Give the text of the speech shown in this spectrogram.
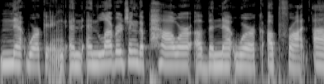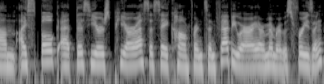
networking and, and leveraging the power of the network up front. Um, I spoke at this year's PRSSA conference in February. I remember it was freezing,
